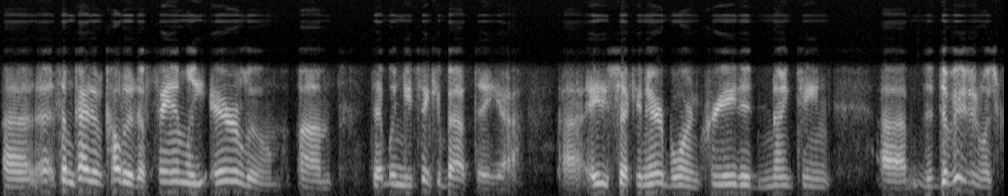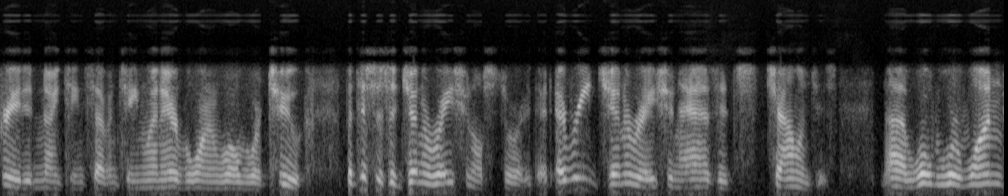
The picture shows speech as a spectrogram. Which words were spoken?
uh, some guys have called it a family heirloom. Um, that when you think about the uh, uh, 82nd Airborne, created in 19, uh, the division was created in 1917, went airborne in World War II. But this is a generational story that every generation has its challenges. Uh, World War One,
